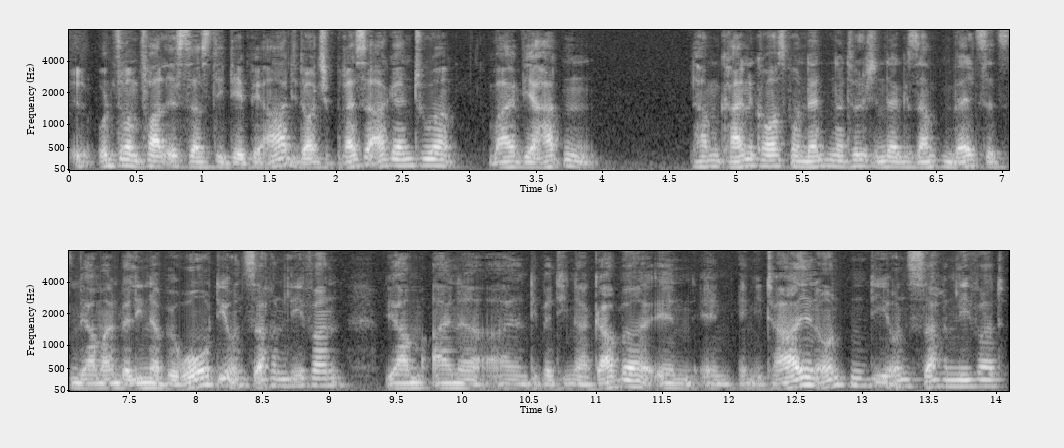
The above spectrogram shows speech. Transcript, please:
In unserem Fall ist das die DPA, die Deutsche Presseagentur, weil wir hatten, haben keine Korrespondenten natürlich in der gesamten Welt sitzen. Wir haben ein Berliner Büro, die uns Sachen liefern. Wir haben eine, eine die Bettina Gabbe in, in, in Italien unten, die uns Sachen liefert.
